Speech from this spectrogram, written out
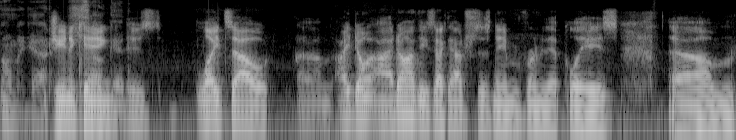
oh my god, Gina King good. is lights out. Um, I don't I don't have the exact actress's name in front of me that plays um,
